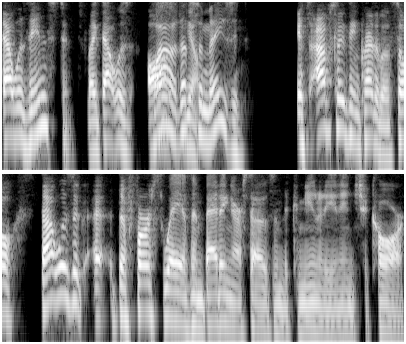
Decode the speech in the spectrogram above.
that was instant. Like, that was all, Wow, that's you know, amazing. It's absolutely incredible. So that was a, a, the first way of embedding ourselves in the community and in Inchicore.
